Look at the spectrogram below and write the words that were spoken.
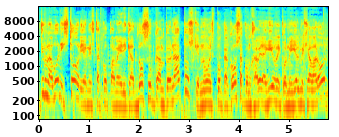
tiene una buena historia en esta Copa América. Dos subcampeonatos, que no es poca cosa, con Javier Aguirre y con Miguel Mejía Barón.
